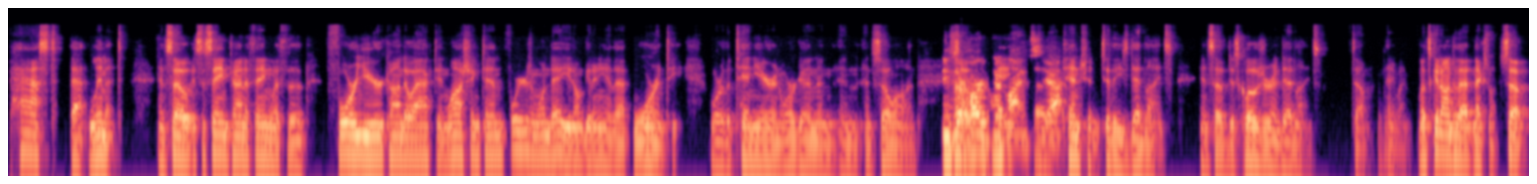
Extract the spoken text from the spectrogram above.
passed that limit. And so it's the same kind of thing with the four year condo act in washington. Four years and one day you don't get any of that warranty or the 10 year in oregon and and and so on. These So, are hard deadlines. yeah. attention to these deadlines and so disclosure and deadlines. So anyway let's get on to that next one. So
